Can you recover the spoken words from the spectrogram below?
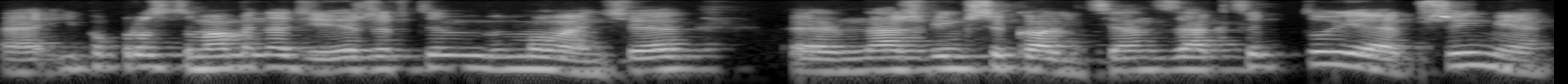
e, i po prostu mamy nadzieję, że w tym momencie e, nasz większy koalicjant zaakceptuje, przyjmie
